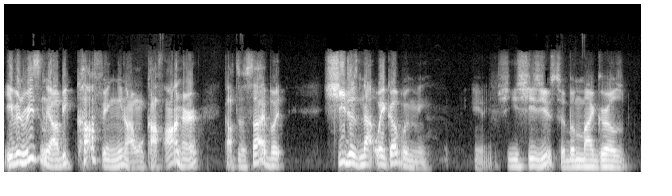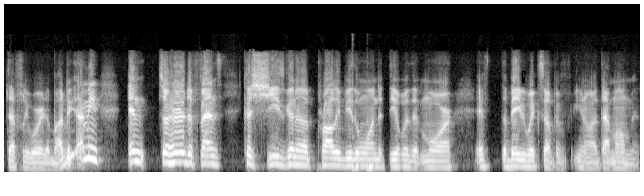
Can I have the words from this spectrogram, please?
even recently I'll be coughing. You know, I won't cough on her, cough to the side, but she does not wake up with me. Yeah, She she's used to it, but my girl's definitely worried about. I mean, and to her defense, because she's gonna probably be the one to deal with it more if the baby wakes up, if you know, at that moment.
